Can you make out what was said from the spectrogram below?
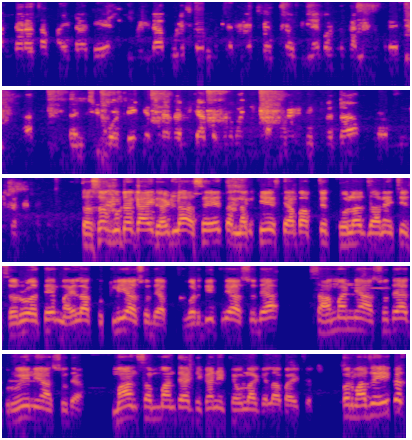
अंधाराचा फायदा घेत महिला पोलीस कर्मचारी करण्याचा प्रयत्न त्यांची वटे घेतण्यात आली या संदर्भात तसं कुठं काय घडलं असेल तर नक्कीच त्या बाबतीत खोलात जाण्याची जरूरत आहे. महिला कुठलीही असू द्या वर्दीतली असू द्या सामान्य असू द्या गृहिणी असू द्या मान सन्मान त्या ठिकाणी ठेवला गेला पाहिजे. पण माझं एकच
